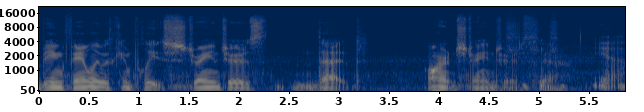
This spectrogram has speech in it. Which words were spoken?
being family with complete strangers that aren't strangers. Yeah. yeah.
